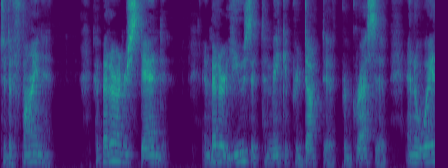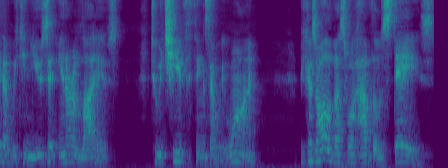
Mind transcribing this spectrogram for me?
to define it, to better understand it, and better use it to make it productive, progressive, and a way that we can use it in our lives to achieve the things that we want. Because all of us will have those days,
